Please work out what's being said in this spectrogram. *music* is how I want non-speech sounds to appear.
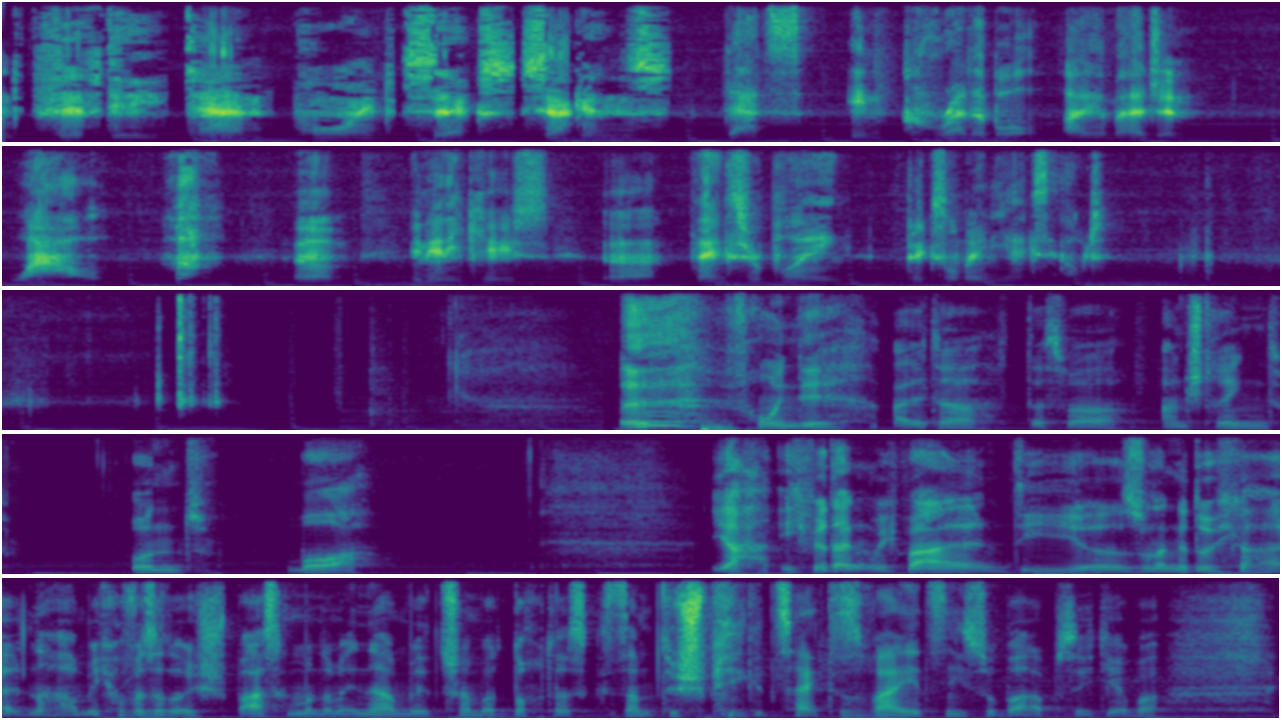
and 50 10.6 seconds. That's incredible, I imagine. Wow. Ha. Um, in any case, uh, thanks for playing. Pixelmaniacs out. Äh, Freunde, Alter, das war anstrengend. Und, boah. Ja, ich bedanke mich bei allen, die äh, so lange durchgehalten haben. Ich hoffe, es hat euch Spaß gemacht. Am Ende haben wir jetzt scheinbar doch das gesamte *laughs* Spiel gezeigt. Das war jetzt nicht so beabsichtigt, aber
